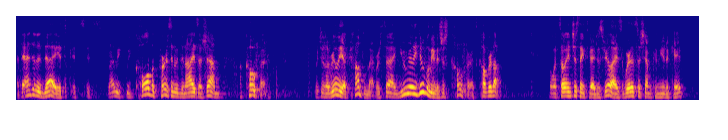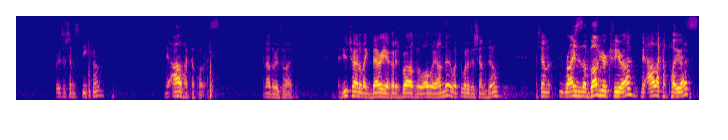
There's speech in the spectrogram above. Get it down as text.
At the end of the day, it's it's it's right. We, we call the person who denies Hashem a kofar, which is a really a compliment. We're saying you really do believe it's just kofar. It's covered up. But what's so interesting to me, I just realized, where does Hashem communicate? Where does Hashem speak from? Me'al hakaporas. In other words, what? If you try to like bury a Baruch Hu all the way under, what's, what does Hashem do? Hashem rises above your kfira, me'al hakaporas.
